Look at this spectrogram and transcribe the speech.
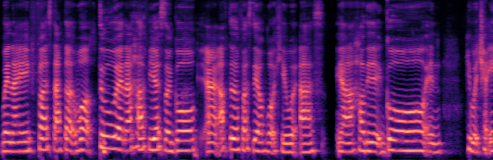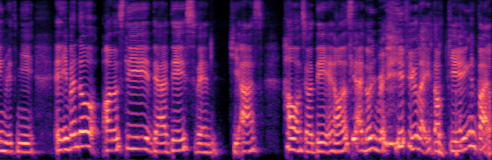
when I first started work two and a half years ago, uh, after the first day of work, he would ask, yeah, how did it go? And he would check in with me. And even though honestly, there are days when he asks, how was your day? And honestly, I don't really feel like talking, but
